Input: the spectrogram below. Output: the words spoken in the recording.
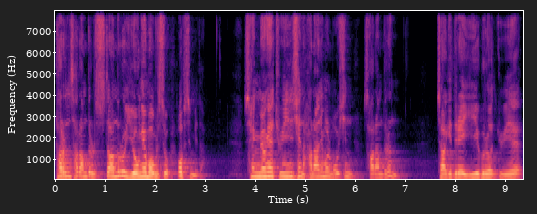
다른 사람들을 수단으로 이용해 먹을 수 없습니다. 생명의 주인이신 하나님을 모신 사람들은 자기들의 이익을 얻기 위해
